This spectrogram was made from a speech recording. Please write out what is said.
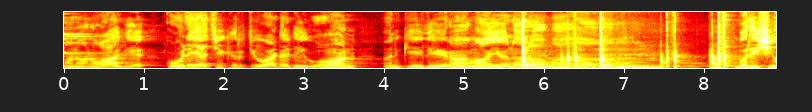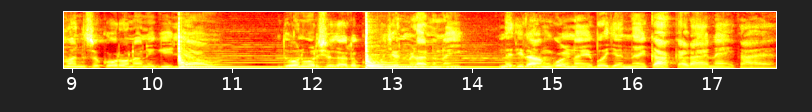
म्हणून वाली कोळ्याची कीर्ती वाढली घोण आणि केली रामायण रामा बरीचशी माणसं कोरोनाने गेली आहो. दोन वर्ष झालं कोजन मिळालं नाही. नदीला आंघोळ नाही भजन नाही का काढा नाही काय?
